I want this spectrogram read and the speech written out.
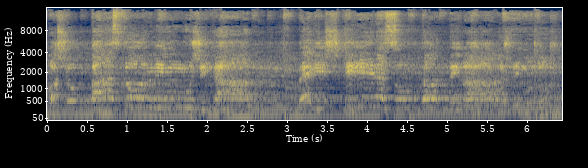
A sok pásztor, mint muzsikál, meg is kéne szoktatni már. Most én mondom,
